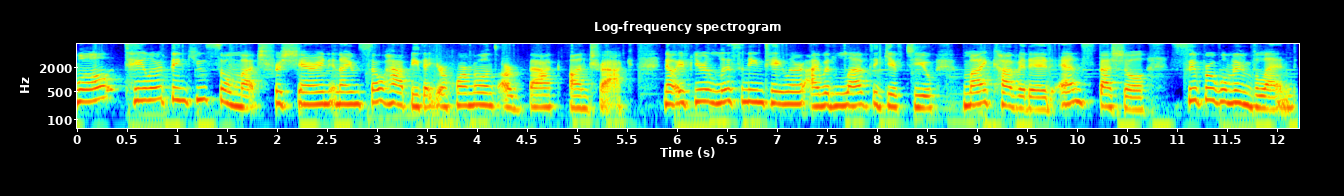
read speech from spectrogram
Well, Taylor, thank you so much for sharing, and I'm so happy that your hormones are back on track. Now, if you're listening, Taylor, I would love to gift you my coveted and special Superwoman Blend.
